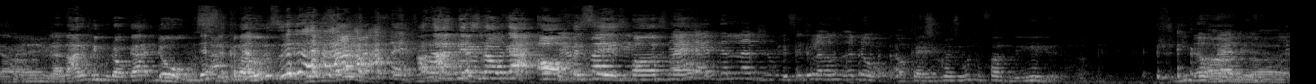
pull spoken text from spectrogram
Uh, okay? a lot of people don't got doors That's- to close. a lot of niggas don't got offices, Everybody boss does not man. have the luxury to close a door. Okay, so Chris, what the fuck do you do? You know what I do. Lord,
